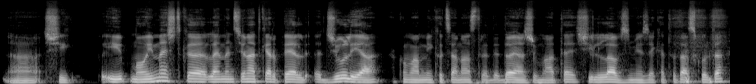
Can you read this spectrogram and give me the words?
Uh, și mă uimești că l-ai menționat chiar pe el, Julia, acum micuța noastră de 2 ani jumate și loves music, atât ascultă.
